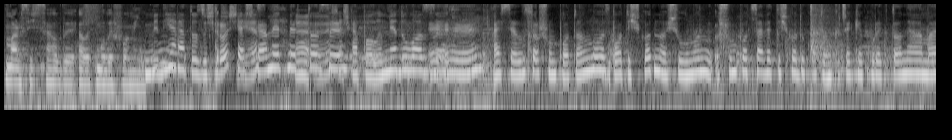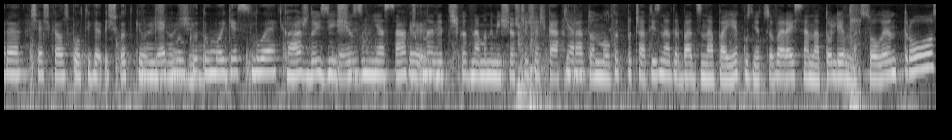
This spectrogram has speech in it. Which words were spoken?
Марсич салды калык мылыш омень. Медьяра тоже Тро шашка медмер тосы. Шашка полын медулозы. Асел со шумпотон алло, ботишкод ношулмун шум подсоветишкоду котон кычеке куректона амара шашка ос ботиветишкод ке опять мылкы думойге слуэ. Каждый зи еще зумьяса, чукна ветишкод намыным еще ще шашка. Яратон мылкыт пычат изнадыр бадзына пае Кузнецова Раиса Анатольевна. Солен трос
